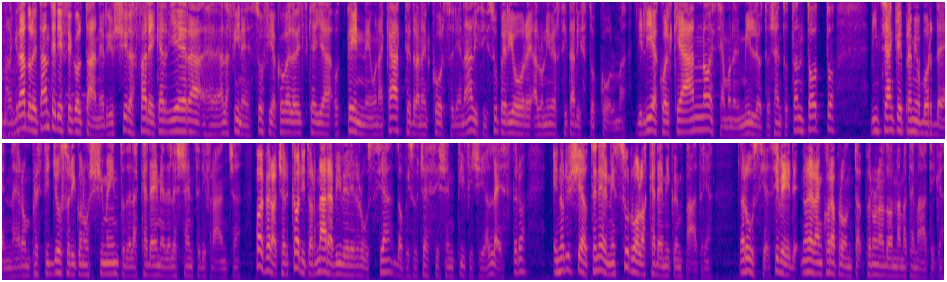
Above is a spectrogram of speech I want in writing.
Malgrado le tante difficoltà nel riuscire a fare carriera, eh, alla fine Sofia Kovalevskaya ottenne una cattedra nel corso di analisi superiore all'Università di Stoccolma. Di lì a qualche anno, e siamo nel 1888, Vinse anche il premio Bourdain, era un prestigioso riconoscimento dell'Accademia delle Scienze di Francia. Poi però cercò di tornare a vivere in Russia, dopo i successi scientifici all'estero, e non riuscì a ottenere nessun ruolo accademico in patria. La Russia, si vede, non era ancora pronta per una donna matematica.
